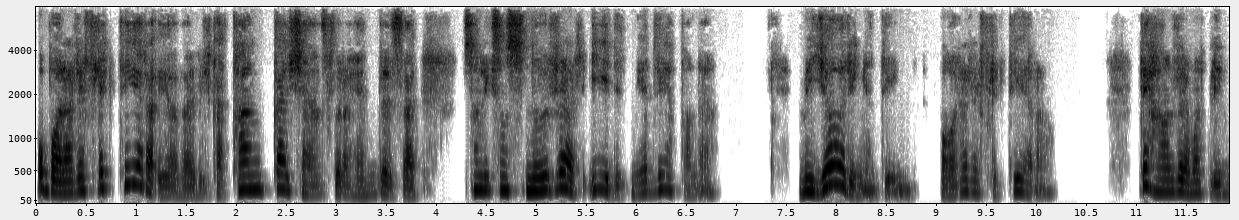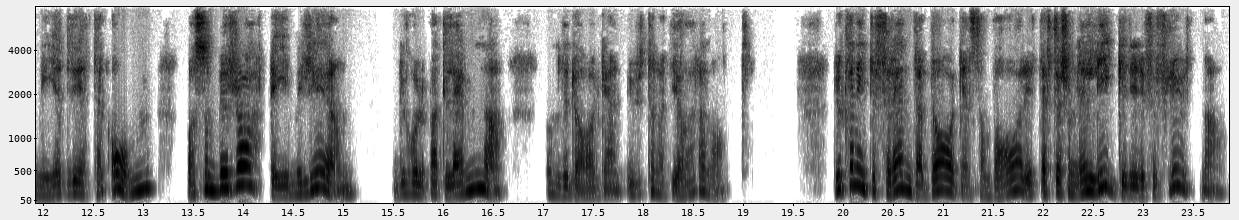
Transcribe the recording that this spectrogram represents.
Och bara reflektera över vilka tankar, känslor och händelser som liksom snurrar i ditt medvetande. Men gör ingenting, bara reflektera. Det handlar om att bli medveten om vad som berört dig i miljön du håller på att lämna under dagen utan att göra något. Du kan inte förändra dagen som varit eftersom den ligger i det förflutna.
